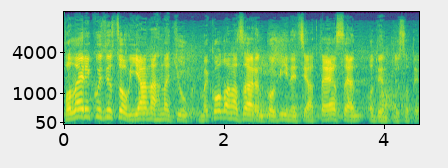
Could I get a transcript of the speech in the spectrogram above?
Валерій Кузнєцов, Яна Гнатюк, Микола Назаренко, Вінниця, ТСН 1+,1.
